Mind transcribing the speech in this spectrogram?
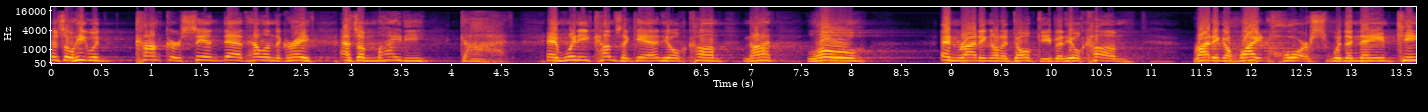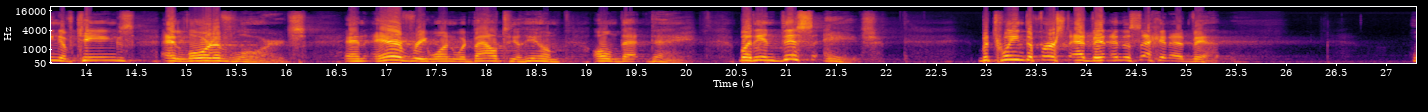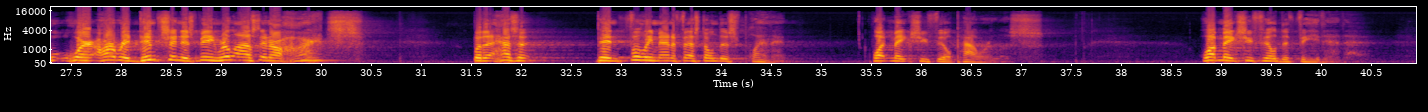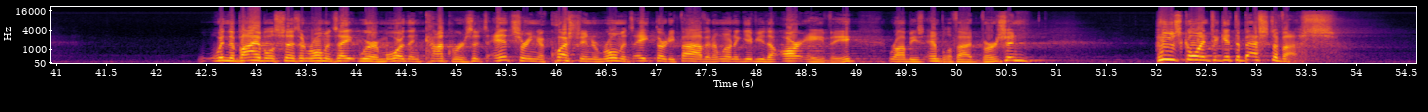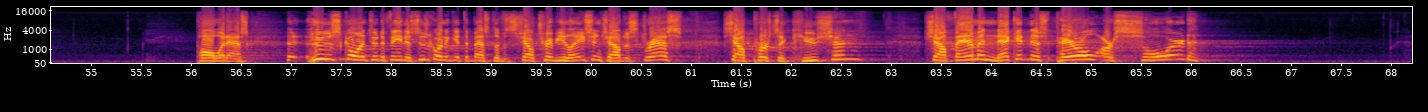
And so he would conquer sin, death, hell, and the grave as a mighty God. And when he comes again, he'll come not low and riding on a donkey, but he'll come riding a white horse with the name King of Kings and Lord of Lords. And everyone would bow to him on that day. But in this age, between the first advent and the second advent, where our redemption is being realized in our hearts, but it hasn't been fully manifest on this planet. What makes you feel powerless? What makes you feel defeated? When the Bible says in Romans 8 we're more than conquerors, it's answering a question in Romans 8:35 and I'm going to give you the RAV, Robbie's amplified version. Who's going to get the best of us? Paul would ask, Who's going to defeat us? Who's going to get the best of us? Shall tribulation, shall distress, shall persecution, shall famine, nakedness, peril, or sword?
